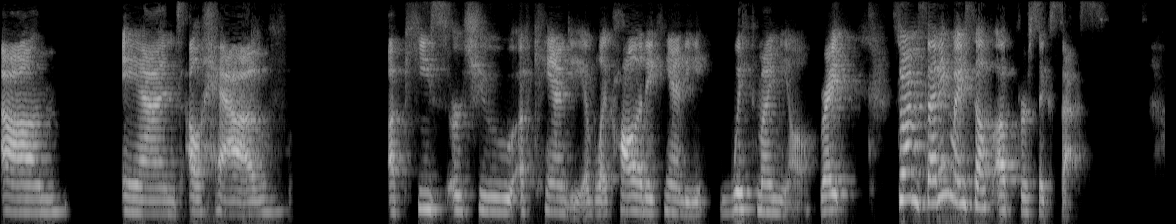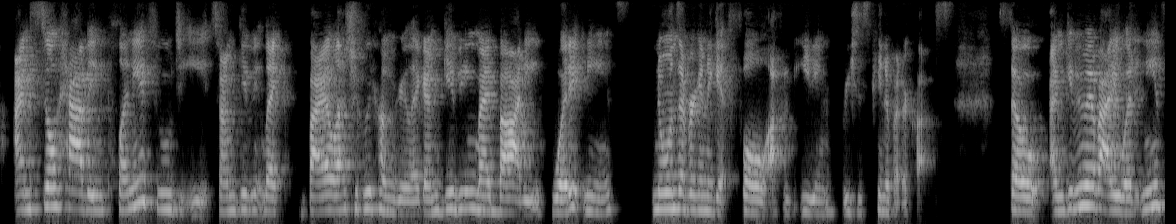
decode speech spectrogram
um, and I'll have a piece or two of candy, of like holiday candy with my meal, right? So I'm setting myself up for success. I'm still having plenty of food to eat. So I'm giving, like, biologically hungry. Like, I'm giving my body what it needs. No one's ever to get full off of eating Reese's peanut butter cups. So I'm giving my body what it needs.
